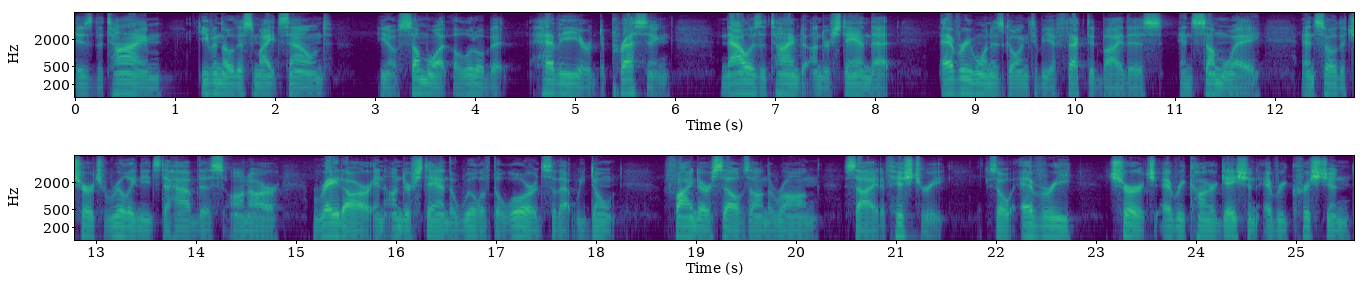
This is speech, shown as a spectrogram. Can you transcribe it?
is the time, even though this might sound, you know, somewhat a little bit heavy or depressing, now is the time to understand that everyone is going to be affected by this in some way. And so the church really needs to have this on our radar and understand the will of the Lord so that we don't find ourselves on the wrong side of history. So every church, every congregation, every Christian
